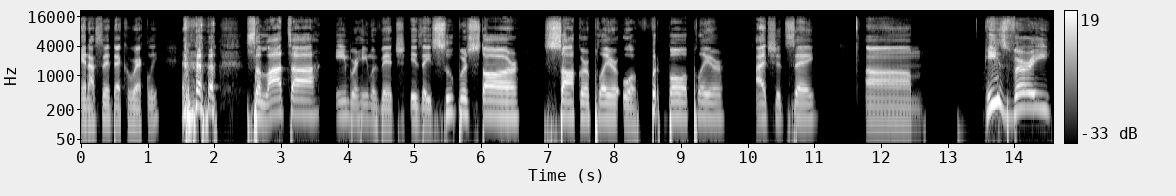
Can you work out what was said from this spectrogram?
and I said that correctly. Zlatan Ibrahimovic is a superstar soccer player or football player, I should say. Um, he's very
